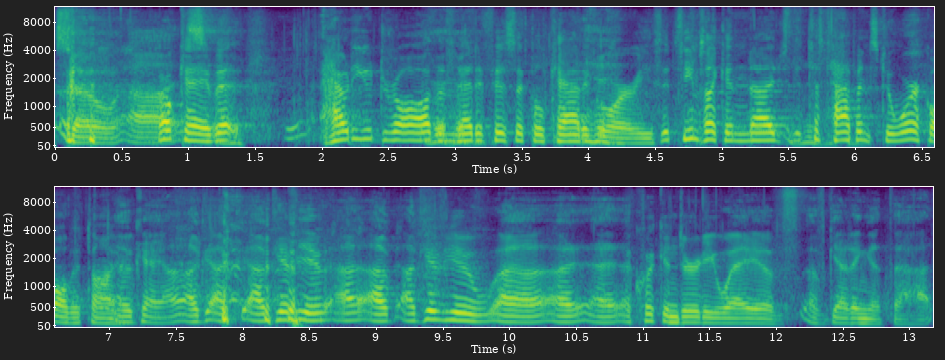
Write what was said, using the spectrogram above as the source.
So uh, okay, but how do you draw the metaphysical categories? It seems like a nudge that just happens to work all the time. Okay, I'll, I'll, I'll give you I'll, I'll give you uh, a, a, quick and dirty way of of getting at that.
